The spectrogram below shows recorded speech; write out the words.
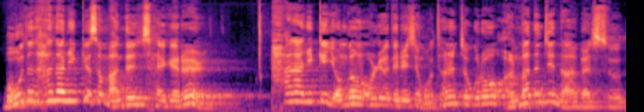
모든 하나님께서 만든 세계를 하나님께 영광을 올려드리지 못하는 쪽으로 얼마든지 나아갈 수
